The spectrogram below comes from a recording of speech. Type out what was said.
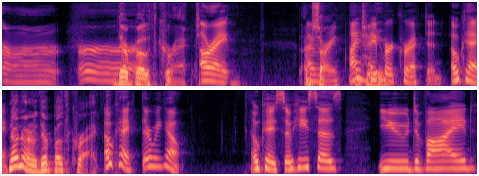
er, er. They're both correct. All right. I'm sorry. I continue. hyper corrected. Okay. No, no, no. They're both correct. Okay, there we go. Okay, so he says you divide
